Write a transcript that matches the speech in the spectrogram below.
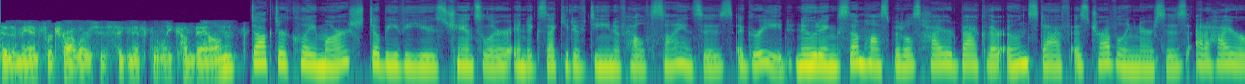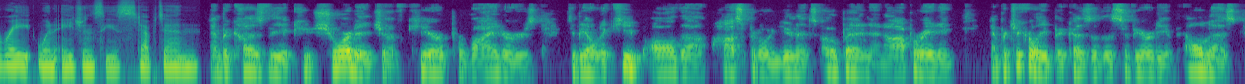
the demand for travelers has significantly come down. Dr. Clay Marsh, WVU's Chancellor and Executive Dean of Health Sciences, agreed, noting some hospitals hired back their own staff as traveling nurses at a higher rate when agencies stepped in. And because the acute shortage of care providers to be able to keep all the hospital units open and operating, and particularly because of the severity of illness,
